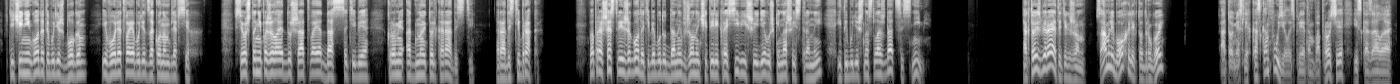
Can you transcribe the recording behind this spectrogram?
в течение года ты будешь Богом, и воля твоя будет законом для всех. Все, что не пожелает душа твоя, дастся тебе, кроме одной только радости — радости брака. По прошествии же года тебе будут даны в жены четыре красивейшие девушки нашей страны, и ты будешь наслаждаться с ними. А кто избирает этих жен? Сам ли Бог или кто другой? А Томи слегка сконфузилась при этом вопросе и сказала —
